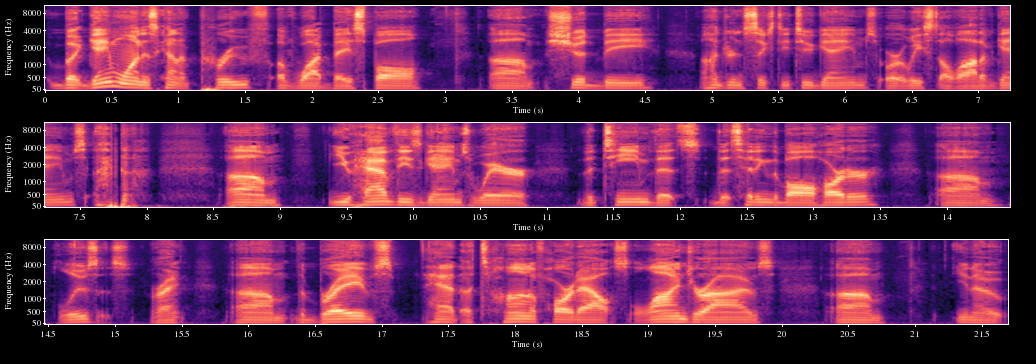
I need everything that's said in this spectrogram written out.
but game one is kind of proof of why baseball um, should be 162 games, or at least a lot of games. um, you have these games where the team that's that's hitting the ball harder um, loses, right? Um, the Braves had a ton of hard outs, line drives, um, you know,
